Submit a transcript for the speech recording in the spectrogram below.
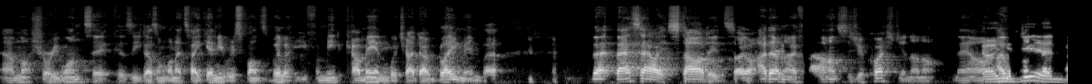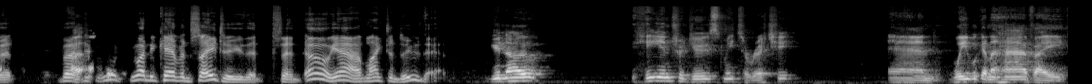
I'm not sure he wants it because he doesn't want to take any responsibility for me to come in, which I don't blame him, but. that that's how it started. So I don't know if that answers your question or not. Now uh, you did, but but I, what, what, did Kevin say to you that said, "Oh yeah, I'd like to do that"? You know, he introduced me to Richie, and we were going to have a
